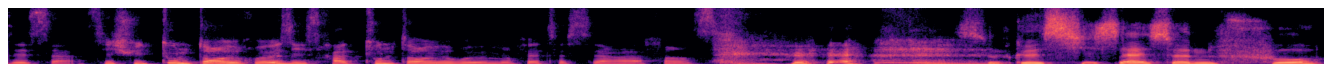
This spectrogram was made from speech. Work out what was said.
C'est ça. Si je suis tout le temps heureuse, il sera tout le temps heureux. Mais en fait, ça sert à. Enfin, Sauf que si ça sonne faux,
